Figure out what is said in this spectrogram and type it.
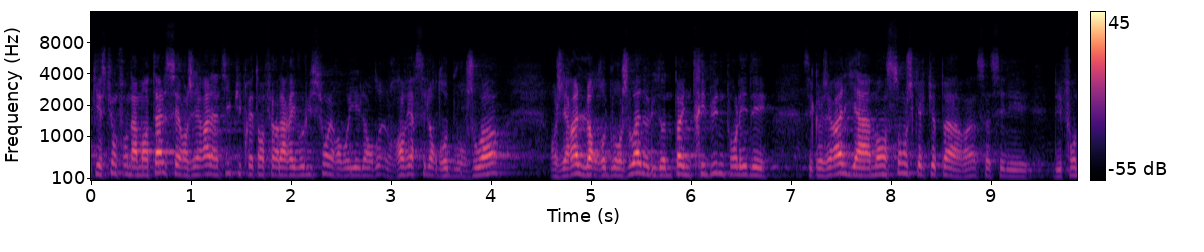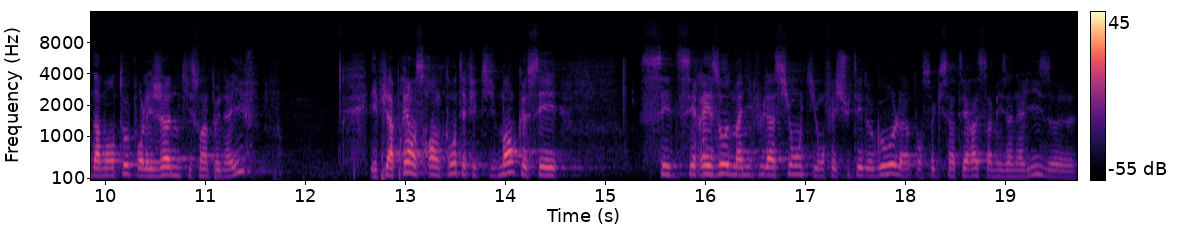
question fondamentale, c'est en général un type qui prétend faire la révolution et renverser l'ordre bourgeois. En général, l'ordre bourgeois ne lui donne pas une tribune pour l'aider. C'est qu'en général, il y a un mensonge quelque part. Hein. Ça, c'est des fondamentaux pour les jeunes qui sont un peu naïfs. Et puis après, on se rend compte effectivement que ces, ces, réseaux de manipulation qui ont fait chuter De Gaulle, hein, pour ceux qui s'intéressent à mes analyses, euh,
